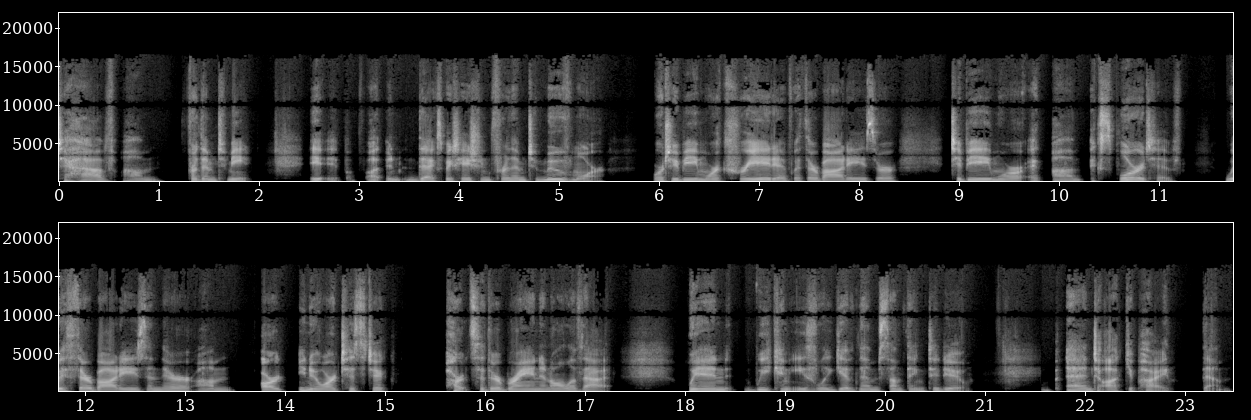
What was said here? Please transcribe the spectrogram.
to have um, for them to meet. Uh, the expectation for them to move more, or to be more creative with their bodies, or to be more um, explorative with their bodies and their um, art, you know, artistic parts of their brain and all of that when we can easily give them something to do and to occupy them.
